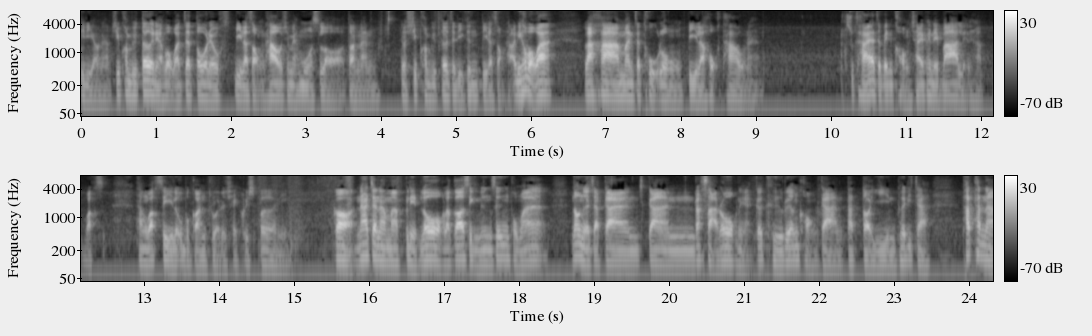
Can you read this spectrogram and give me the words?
ทีเดียวนะครับชิปคอมพิวเตอร์เนี่ยบอกว่าจะโตเร็วปีละ 2 เท่าใช่ไหมมัวสลอตอนนั้นเดี๋ยวชิปคอมพิวเตอร์จะดีขึ้นปีละ 2 เท่า อันนี้เขาบอกว่าราคามันจะถูกลงปีละ 6 เท่านะฮะสุดท้ายอาจจะเป็นของใช้ภายในบ้านเลยนะครับทางวัคซีนและอุปกรณ์ตรวจโดยใช้ CRISPR นี้ ก็น่าจะนำมาเปลี่ยนโลก แล้วก็สิ่งหนึ่งซึ่งผมว่านอกเหนือจากการการรักษาโรคเนี่ยก็คือเรื่องของการตัดต่อยีนเพื่อที่จะพัฒนา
